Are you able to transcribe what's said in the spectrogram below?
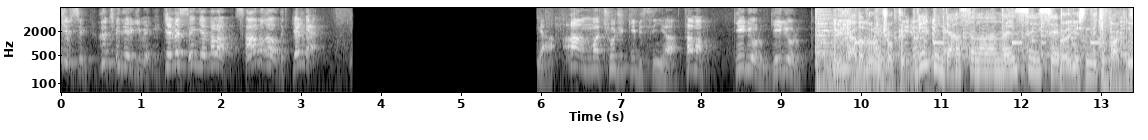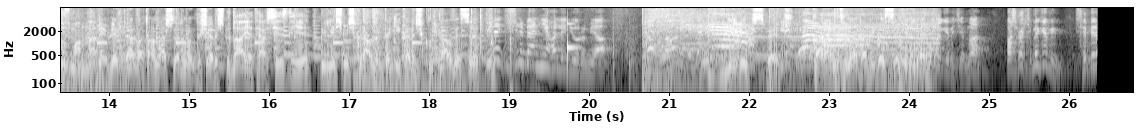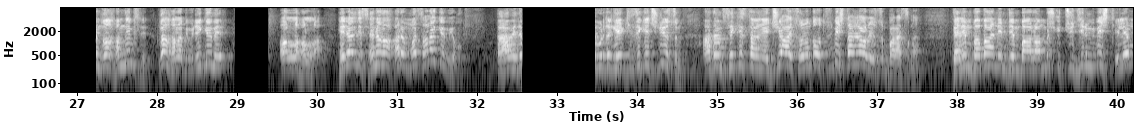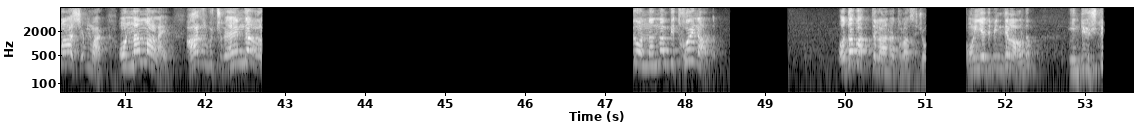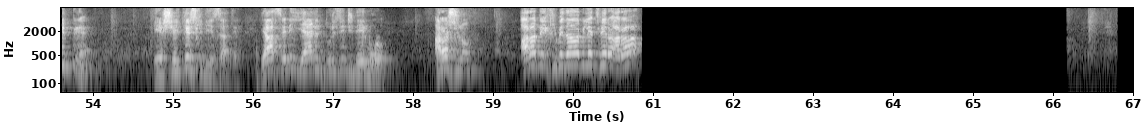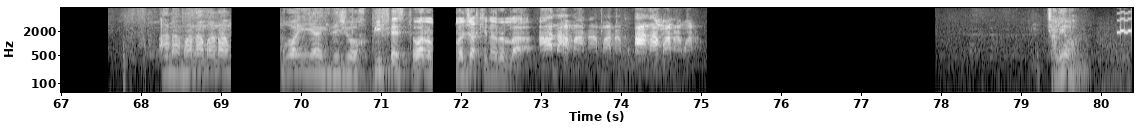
Kimsin? Lütfeder gibi. Gelmezsen gelme lan. Sağ mı kaldık? Gelme. Ya amma çocuk gibisin ya. Tamam. Geliyorum, geliyorum. Dünyada durum çok kötü. Bir günde hastalananların sayısı Bölgesindeki farklı uzmanlar Devletler vatandaşlarının dışarı gıda yetersizliği, Birleşmiş Krallık'taki karışıklık dalgası Yine dişini ben niye hallediyorum ya? Kadar... 1xbet. Karantina da bile seninle. Başka kime gömeyim? Sen benim kankam değil misin? Kankana birbirine gömer. Allah Allah. Herhalde senin kankarın var sana gömüyor. Kahvede buradan herkese geçiriyorsun. Adam 8 tane içiyor ay sonunda 35 tane alıyorsun parasını. Benim babaannemden bağlanmış 325 TL maaşım var. Ondan mı alayım? Az buçuk elimde kal. Ondan da bitcoin aldım. O da battı lanet olasıca. 17 binden aldım. İndi 3 bine. Her şey ters gidiyor zaten. Ya senin yeğenin durizinci değil mi oğlum? Ara şunu. Ara belki bedava bilet verir ara. Anam anam anam. Konya'ya gidecek. Bir festival olacak kenarında. Anam anam anam. Anam anam anam. Çalıyor mu?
